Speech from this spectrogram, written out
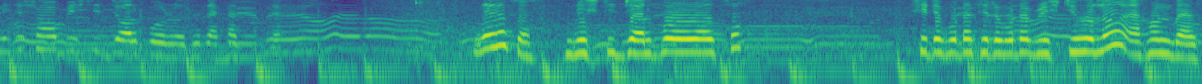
নিচে সব বৃষ্টির জল পড়ে রয়েছে, দেখাচ্ছে দেখেছ? বৃষ্টির জল পড়ে রয়েছে। ছিটে ফোটা ছিটে ফোটা বৃষ্টি হলো, এখন ব্যাস।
